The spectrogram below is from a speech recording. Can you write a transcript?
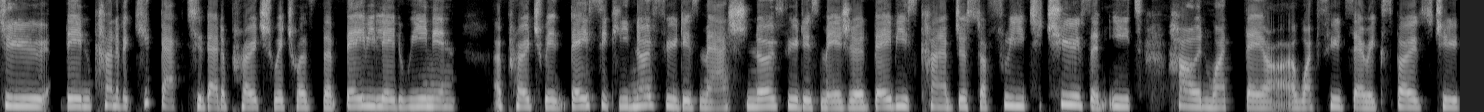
to then kind of a kickback to that approach, which was the baby led weaning approach where basically no food is mashed, no food is measured. Babies kind of just are free to choose and eat how and what they are, what foods they're exposed to.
